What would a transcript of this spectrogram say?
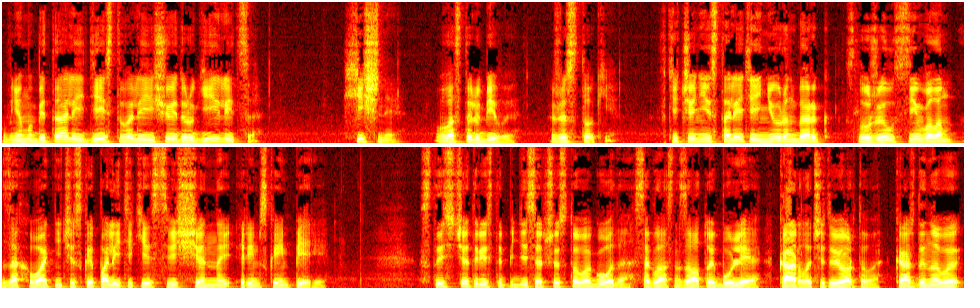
В нем обитали и действовали еще и другие лица. Хищные, властолюбивые, жестокие. В течение столетий Нюрнберг служил символом захватнической политики Священной Римской империи – с 1356 года, согласно Золотой Буле Карла IV, каждый новый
